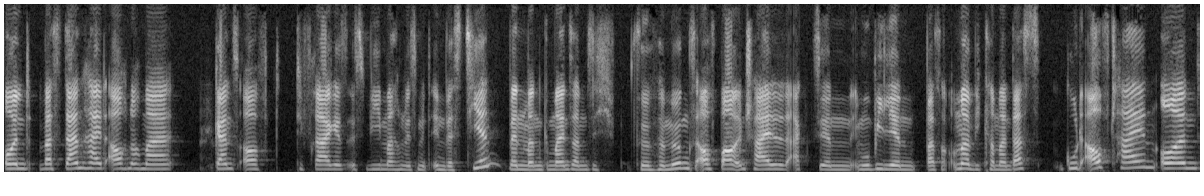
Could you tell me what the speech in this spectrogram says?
Und was dann halt auch nochmal ganz oft die Frage ist, ist, wie machen wir es mit Investieren, wenn man gemeinsam sich für Vermögensaufbau entscheidet, Aktien, Immobilien, was auch immer, wie kann man das gut aufteilen? Und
